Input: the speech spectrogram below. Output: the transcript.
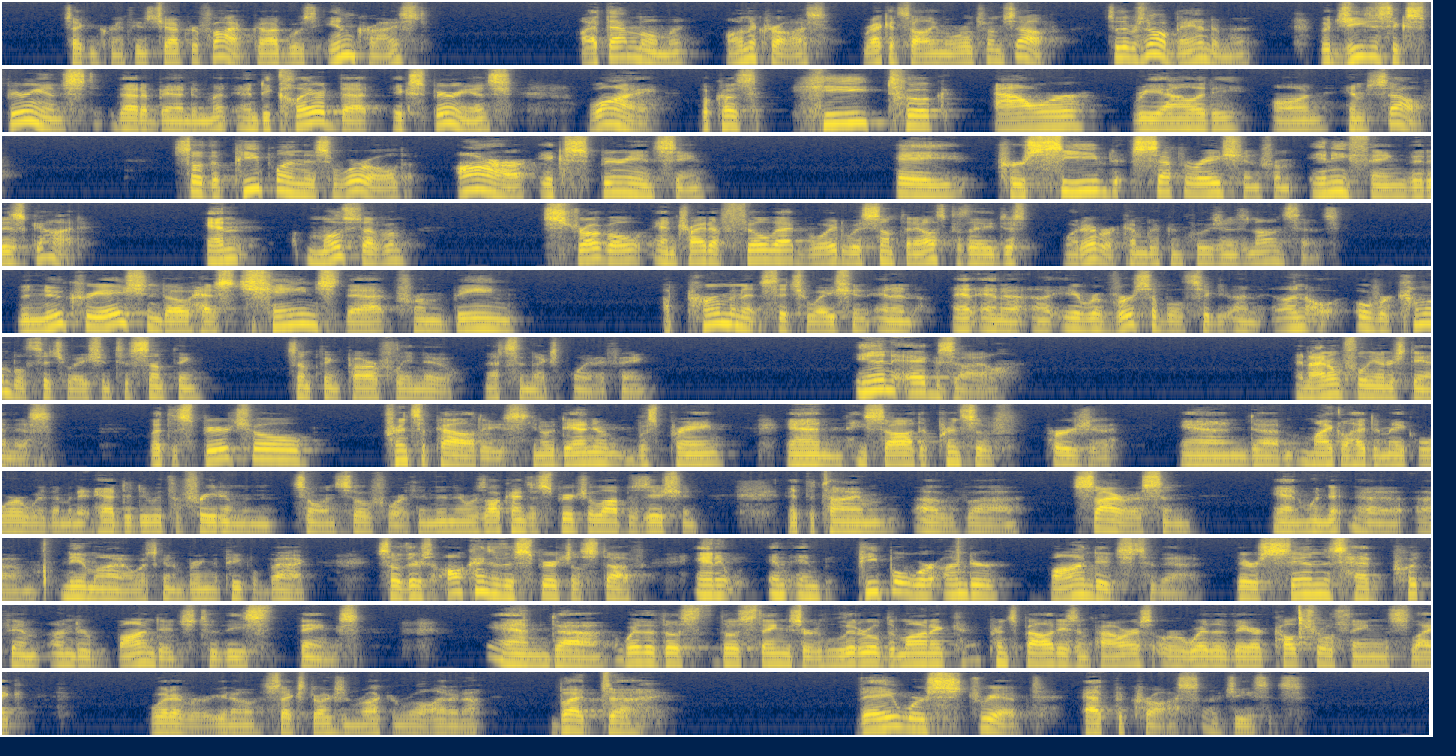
2 Corinthians chapter 5. God was in Christ at that moment on the cross, reconciling the world to himself. So there was no abandonment. But Jesus experienced that abandonment and declared that experience. Why? Because he took our reality on himself. So the people in this world are experiencing a perceived separation from anything that is God. And most of them struggle and try to fill that void with something else because they just, whatever, come to a conclusion is nonsense. The new creation, though, has changed that from being a permanent situation and an and, and a, a irreversible, an unovercomable situation to something something powerfully new. That's the next point, I think. In exile, and I don't fully understand this, but the spiritual principalities, you know, Daniel was praying and he saw the prince of Persia and uh, Michael had to make war with him and it had to do with the freedom and so on and so forth. And then there was all kinds of spiritual opposition at the time of uh, Cyrus and and when uh, um, Nehemiah was going to bring the people back. So there's all kinds of this spiritual stuff. And, it, and, and people were under bondage to that. Their sins had put them under bondage to these things. And uh, whether those those things are literal demonic principalities and powers, or whether they are cultural things like whatever, you know, sex, drugs, and rock and roll, I don't know. But uh, they were stripped at the cross of Jesus.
